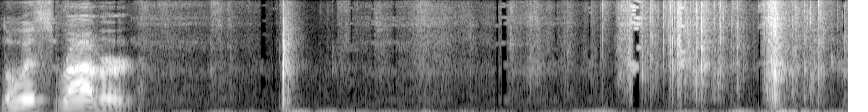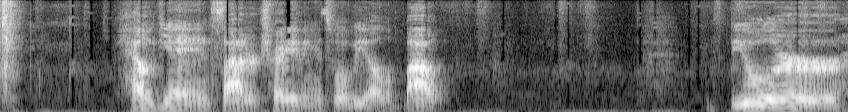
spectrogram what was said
Luis Robert. Hell yeah, insider trading. It's what we all about. Buehler.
